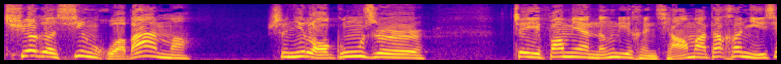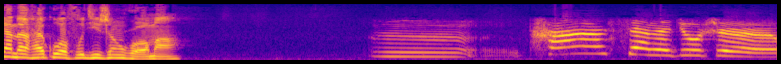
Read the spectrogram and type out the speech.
缺个性伙伴吗？是你老公是这一方面能力很强吗？他和你现在还过夫妻生活吗？嗯，他现在就是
